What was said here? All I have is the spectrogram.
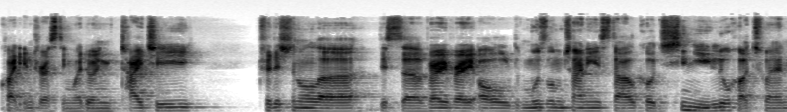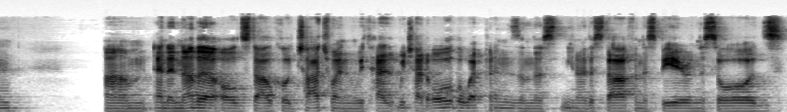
quite interesting. We're doing Tai Chi, traditional, uh, this uh, very, very old Muslim Chinese style called Xinyi Liu Chuan, um, and another old style called Chachuan, which had which had all the weapons and the you know the staff and the spear and the swords,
